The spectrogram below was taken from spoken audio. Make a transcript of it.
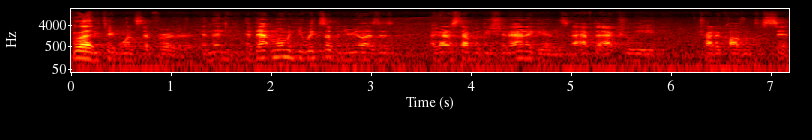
Right. If you take one step further, and then at that moment he wakes up and he realizes, I got to stop with these shenanigans. I have to actually try to cause him to sin.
